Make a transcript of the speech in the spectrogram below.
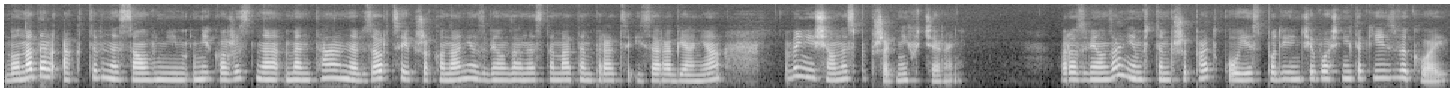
bo nadal aktywne są w nim niekorzystne mentalne wzorce i przekonania związane z tematem pracy i zarabiania, wyniesione z poprzednich wcieleń. Rozwiązaniem w tym przypadku jest podjęcie właśnie takiej zwykłej,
